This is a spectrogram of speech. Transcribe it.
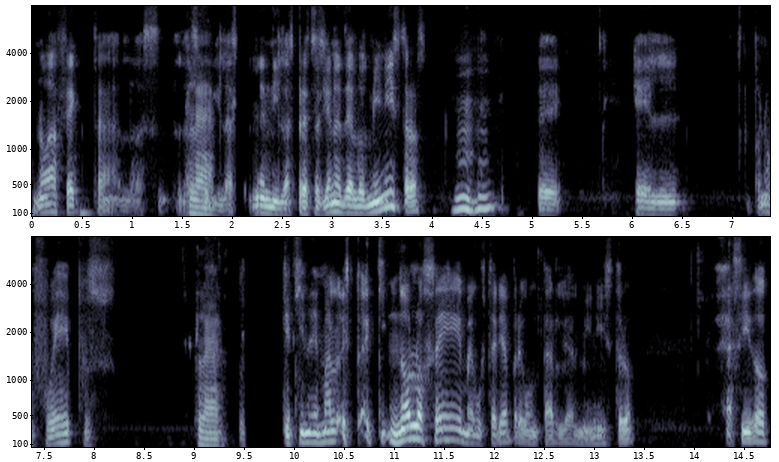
no afecta las, las jubilaciones ni las prestaciones de los ministros. Eh, el, bueno, fue pues Claro. ¿Qué tiene de malo? No lo sé, me gustaría preguntarle al ministro. Ha sido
